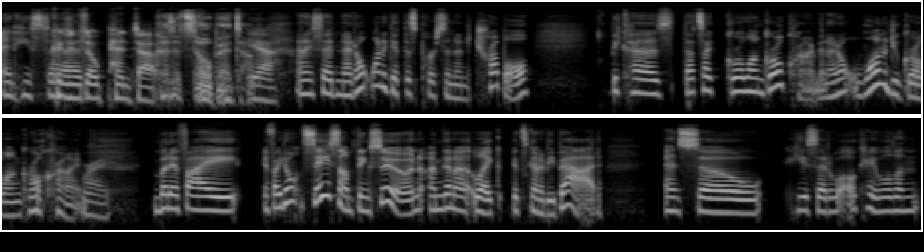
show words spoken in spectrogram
And he said, because it's so pent up. because it's so pent up. Yeah. And I said, and I don't want to get this person into trouble because that's like girl on girl crime. And I don't want to do girl on girl crime. Right. But if I if I don't say something soon, I'm gonna like it's gonna be bad. And so he said, Well, okay, well then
